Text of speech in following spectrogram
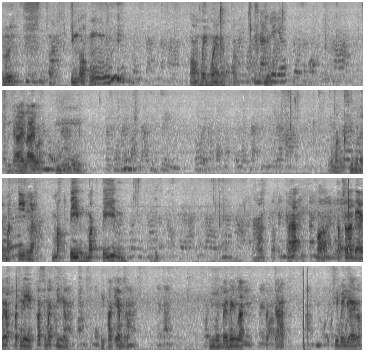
เฮ้ยนะกินออกอุ้ยหอมห่วยๆนะน้ำเยอะได้ลายวะอืมมังซีมันไหนมักตีนวะมักตีน มักตีน อะนะครับพอกับสลัดแดงนะครับมาที่นี่เขาสิมากินกัน มีพักแอมครับ มีใบแมงลักประกาศที่ไปเรื่อยเนาะ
